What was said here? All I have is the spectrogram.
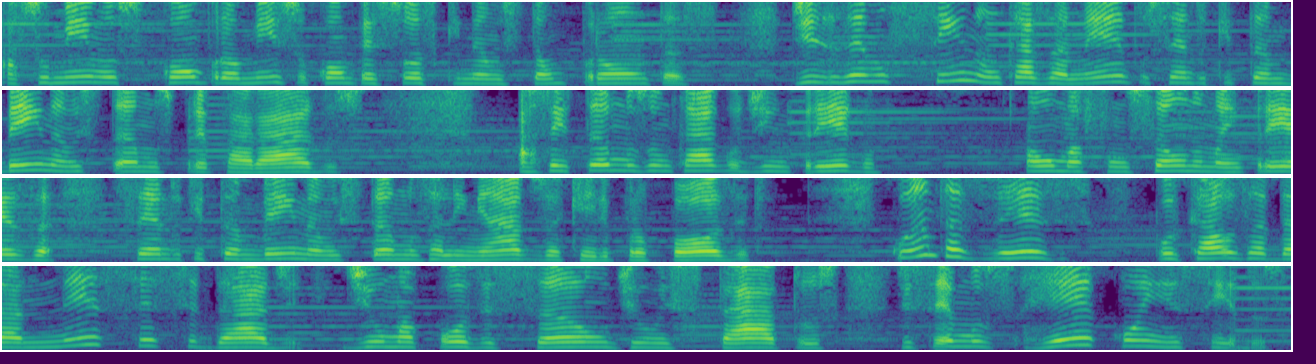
assumimos compromisso com pessoas que não estão prontas, dizemos sim num casamento, sendo que também não estamos preparados, aceitamos um cargo de emprego ou uma função numa empresa, sendo que também não estamos alinhados àquele propósito. Quantas vezes por causa da necessidade de uma posição, de um status, de sermos reconhecidos.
